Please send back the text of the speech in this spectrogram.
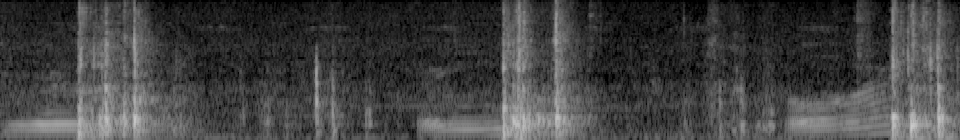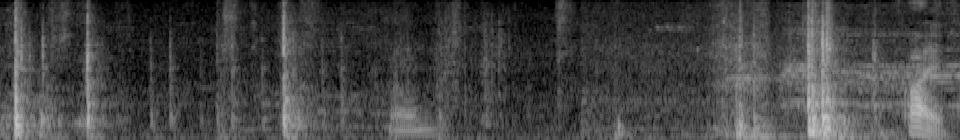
Two, three, four, and five.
